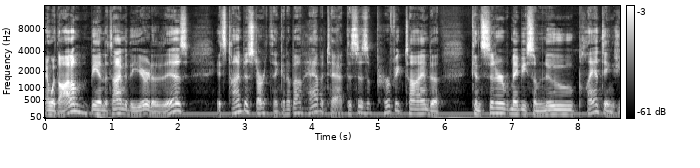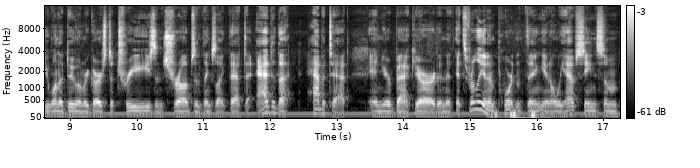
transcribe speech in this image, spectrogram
And with autumn being the time of the year that it is, it's time to start thinking about habitat. This is a perfect time to consider maybe some new plantings you want to do in regards to trees and shrubs and things like that to add to the habitat in your backyard. And it, it's really an important thing. You know, we have seen some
